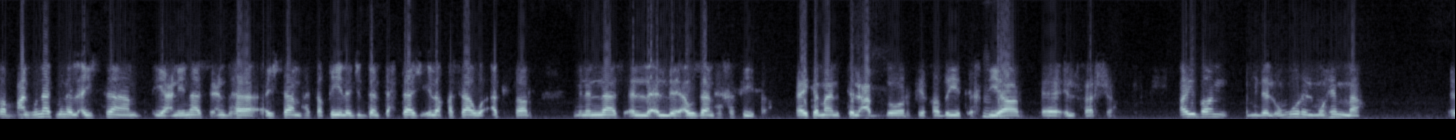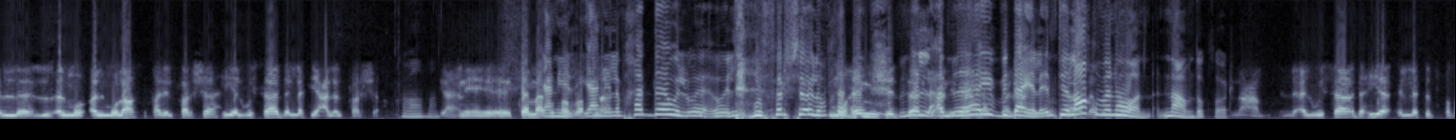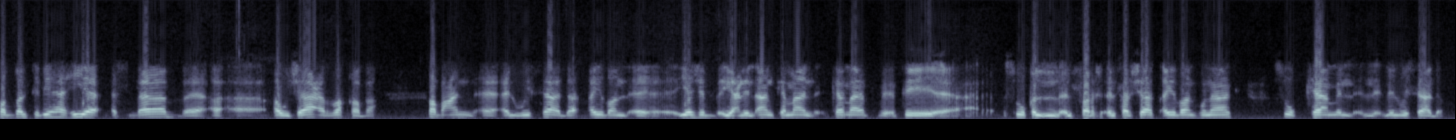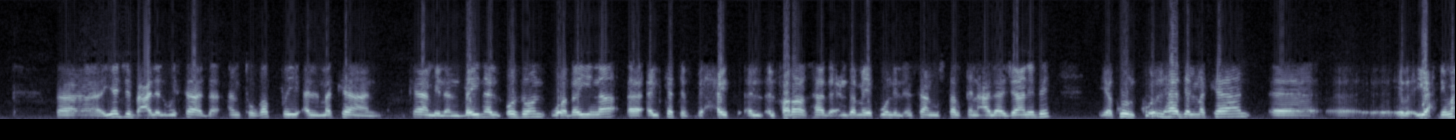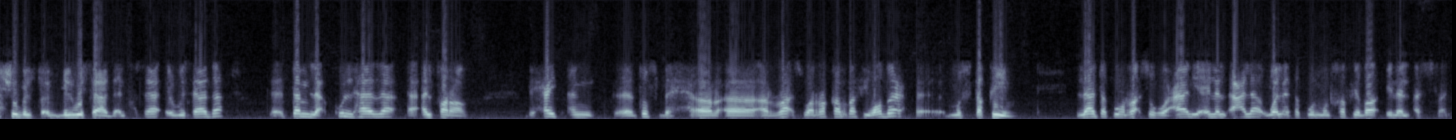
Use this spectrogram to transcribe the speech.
طبعا هناك من الأجسام يعني ناس عندها أجسامها ثقيلة جدا تحتاج إلى قساوة أكثر من الناس اللي اوزانها خفيفة. هي كمان تلعب دور في قضية اختيار الفرشة. أيضا من الأمور المهمة الملاصقة للفرشة هي الوسادة التي على الفرشة. تماما. يعني كما يعني يعني المخده والفرشه والمخده مهم جدا. من يعني هي بدايه الانطلاق من هون. نعم دكتور. نعم. الوسادة هي التي تفضلت بها هي أسباب أوجاع الرقبة. طبعا الوسادة أيضا يجب يعني الآن كمان كما في سوق الفرشات أيضا هناك سوق كامل للوسادة. فيجب على الوسادة أن تغطي المكان كاملا بين الأذن وبين الكتف بحيث الفراغ هذا عندما يكون الإنسان مستلق على جانبه يكون كل هذا المكان يعني محشو بالوسادة، الوسادة تملأ كل هذا الفراغ بحيث أن تصبح الرأس والرقبة في وضع مستقيم. لا تكون رأسه عالية إلى الأعلى ولا تكون منخفضة إلى الأسفل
